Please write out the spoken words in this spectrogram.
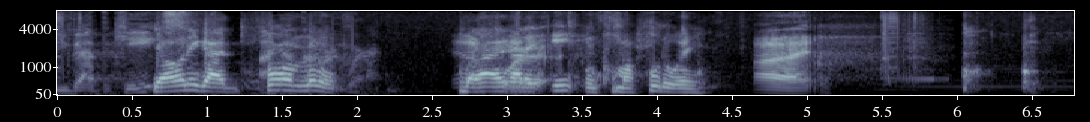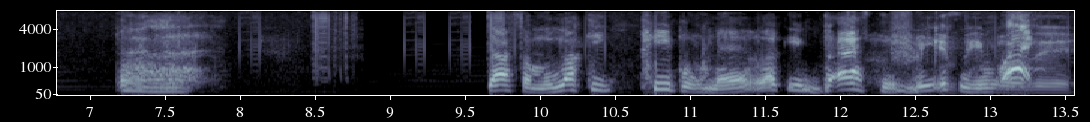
You got the keys? Y'all only got four got minutes, hardware. But I gotta For- eat and put my food away. All right. Got some lucky people, man. Lucky bastards. Freaking people. the-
